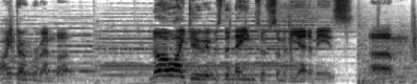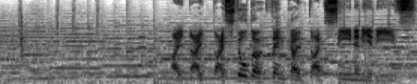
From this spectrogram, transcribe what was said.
I don't remember. No, I do. It was the names of some of the enemies. Um... I, I, I still don't think I've, I've seen any of these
